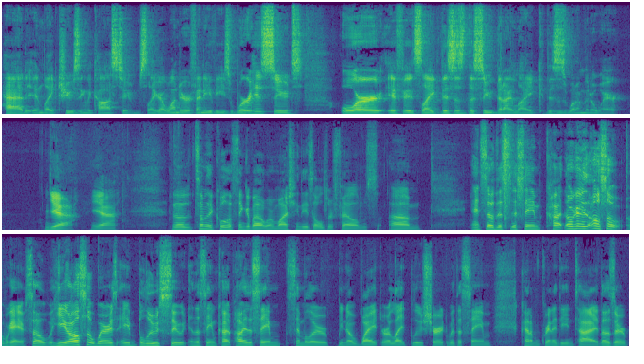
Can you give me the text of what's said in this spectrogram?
had in like choosing the costumes. Like I wonder if any of these were his suits or if it's like this is the suit that I like, this is what I'm gonna wear. Yeah, yeah. So something cool to think about when watching these older films. Um, and so this is the same cut. Okay, also okay. So he also wears a blue suit in the same cut, probably the same similar, you know, white or light blue shirt with the same kind of grenadine tie. Those are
